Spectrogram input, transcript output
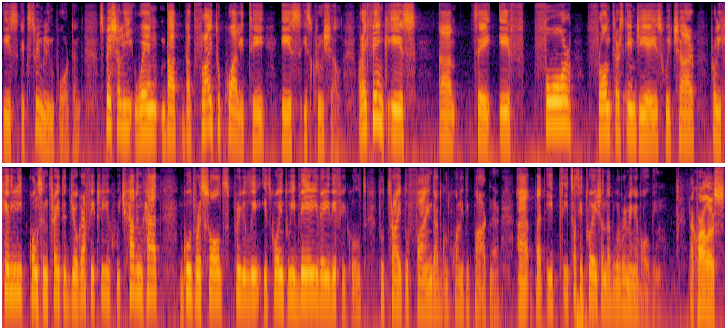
is extremely important, especially when that, that flight to quality is, is crucial. What I think is, um, say, if for fronters MGAs, which are probably heavily concentrated geographically, which haven't had good results previously, it's going to be very, very difficult to try to find that good quality partner. Uh, but it, it's a situation that will remain evolving. Now, Carlos,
